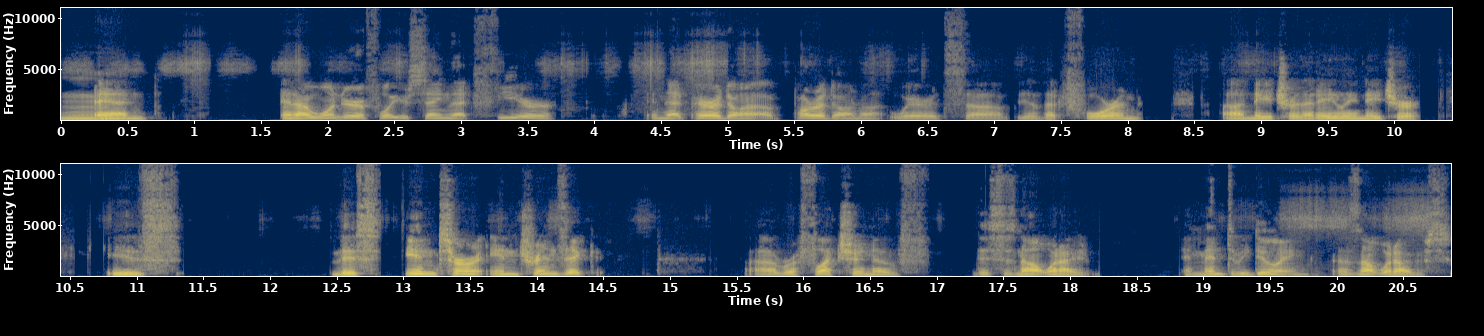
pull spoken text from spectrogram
Mm. and and I wonder if what you're saying that fear and that paradharma, paradharma where it's uh, you know that foreign uh, nature, that alien nature, is this inter intrinsic uh, reflection of this is not what I am meant to be doing. That's not what I was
